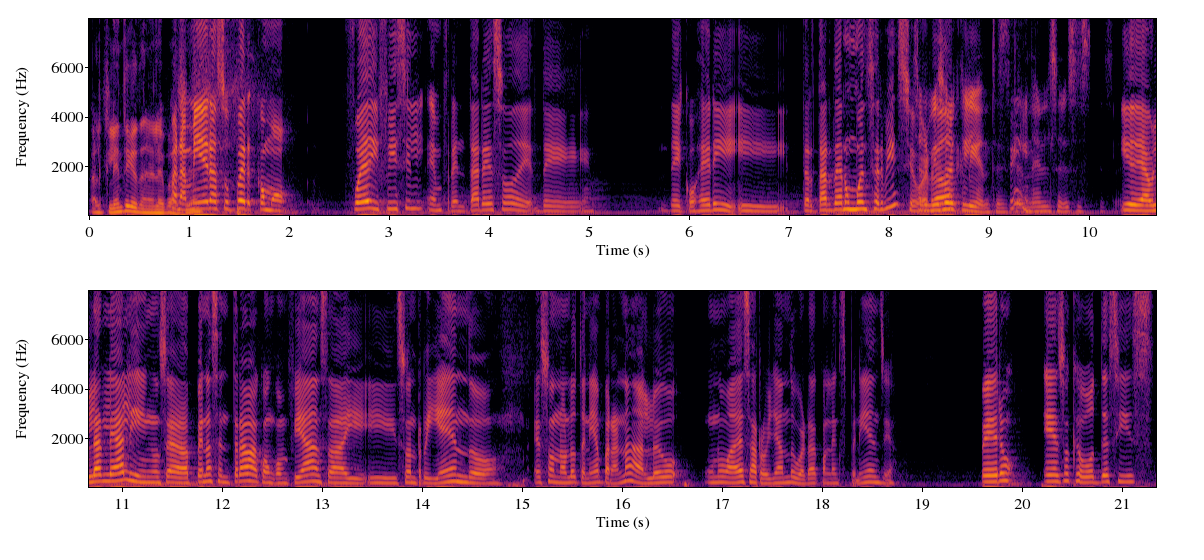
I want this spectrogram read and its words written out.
Al cliente hay que tenerle paciencia. Para mí era súper como. Fue difícil enfrentar eso de, de, de coger y, y tratar de dar un buen servicio. Servicio ¿verdad? al cliente. Sí. tener el servicio- Y de hablarle a alguien, o sea, apenas entraba con confianza y, y sonriendo. Eso no lo tenía para nada. Luego uno va desarrollando, ¿verdad? Con la experiencia. Pero eso que vos decís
